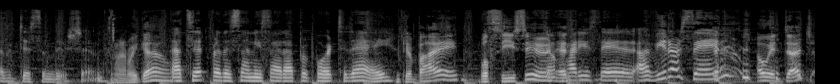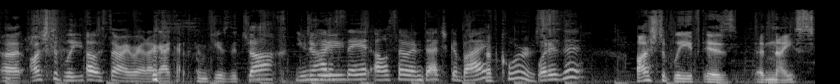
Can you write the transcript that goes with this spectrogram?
of dissolution. There we go. That's it for the Sunny Side Up report today. Goodbye. We'll see you soon. Now, And- how do you say it? Auf Wiedersehen. oh, in Dutch, uh, alsjeblieft. Oh, sorry, right. I got confused. with you. Dag, You know how to say it also in Dutch? Goodbye. Of course. What is it? Alsjeblieft is a nice,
